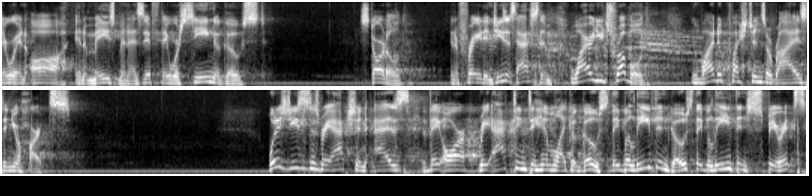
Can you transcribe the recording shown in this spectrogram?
They were in awe and amazement, as if they were seeing a ghost, startled and afraid. And Jesus asked them, Why are you troubled? And why do questions arise in your hearts? What is Jesus' reaction as they are reacting to him like a ghost? They believed in ghosts, they believed in spirits,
